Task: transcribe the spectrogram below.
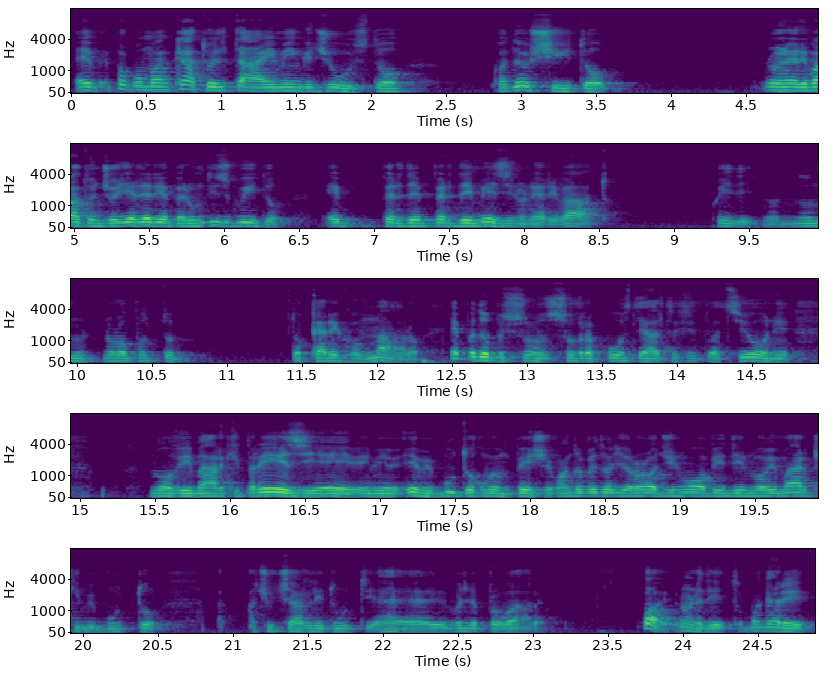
è proprio mancato il timing giusto, quando è uscito non è arrivato in gioielleria per un disguido e per, de- per dei mesi non è arrivato, quindi non, non- non l'ho potuto toccare con mano e poi dopo si sono sovrapposte altre situazioni, nuovi marchi presi e, e e mi butto come un pesce, quando vedo gli orologi nuovi dei nuovi marchi mi butto a, ciucciarli tutti, eh, voglio provare. Poi non è detto, magari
